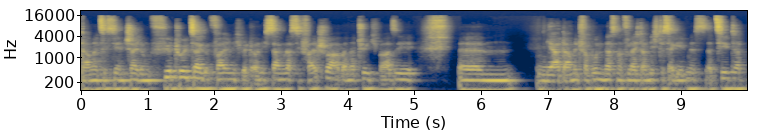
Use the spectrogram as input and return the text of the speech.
Damals ist die Entscheidung für Tulsa gefallen. Ich würde auch nicht sagen, dass sie falsch war, aber natürlich war sie ähm, ja, damit verbunden, dass man vielleicht auch nicht das Ergebnis erzielt hat,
